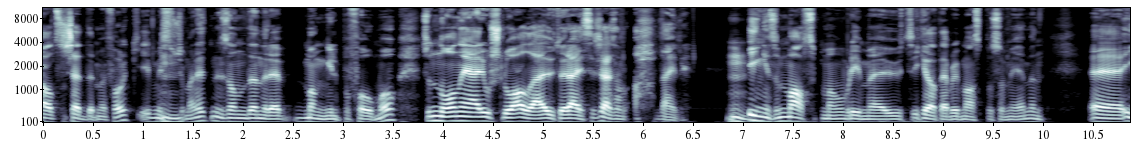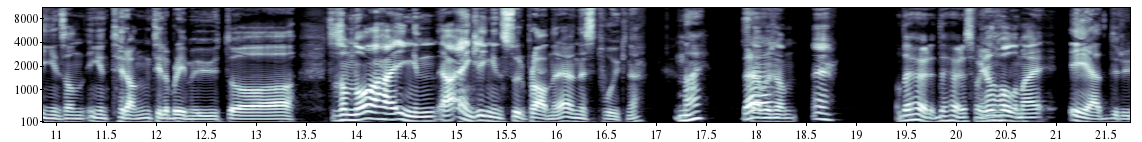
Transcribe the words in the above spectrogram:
alt som skjedde med folk, i misforstå meg men sånn denne mangel på FOMO. Så nå når jeg er i Oslo og alle er ute og reiser, så er det sånn ah, deilig. Ingen som maser på meg om å bli med ut. Ikke at jeg blir mast på så mye, men uh, ingen, sånn, ingen trang til å bli med ut. Og, sånn som nå da, har jeg, ingen, jeg har egentlig ingen store planer jeg, de neste to ukene. Nei. Så Det, jeg er bare sånn eh, og det, hører, det høres Jeg kan holde meg edru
